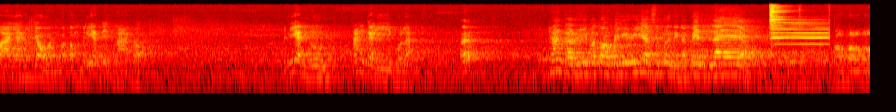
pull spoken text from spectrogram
ว่ายังจอนบ่ต้องไปเรียนเดนมาร์กหรอกไปเรียนนู่นฮังการีพุ่นล่ะ เอ๊ะห้างการี มาตอนไปเรียนสมือนี่ก็เป็นแล้วพอพอพอ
